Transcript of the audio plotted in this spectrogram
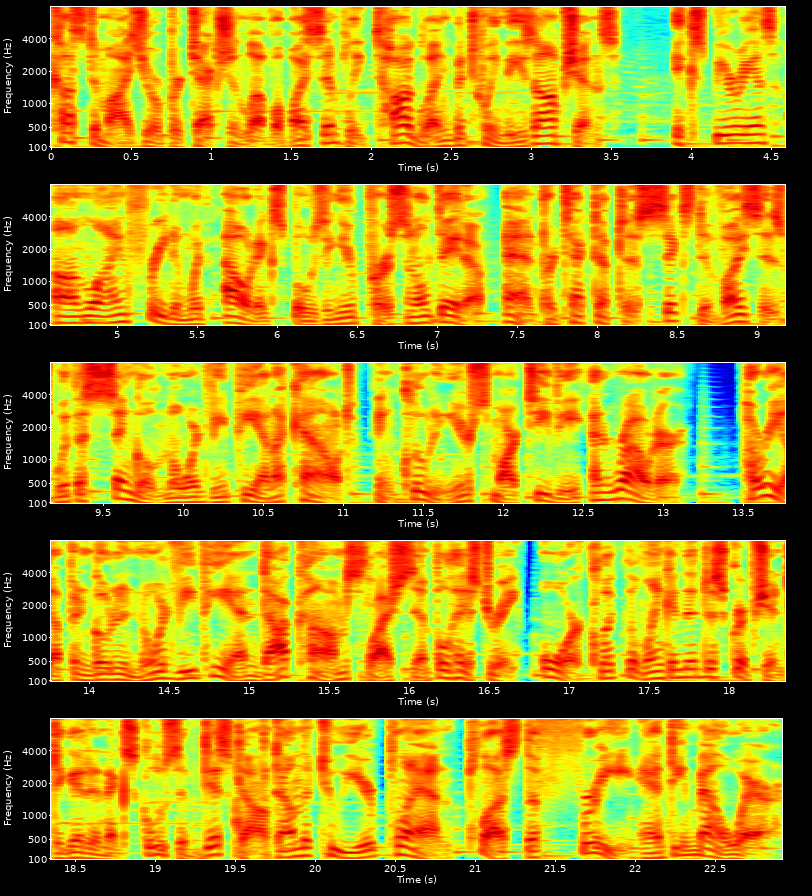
Customize your protection level by simply toggling between these options. Experience online freedom without exposing your personal data and protect up to six devices with a single NordVPN account, including your smart TV and router. Hurry up and go to nordvpn.com slash simplehistory or click the link in the description to get an exclusive discount on the two-year plan plus the free anti-malware.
